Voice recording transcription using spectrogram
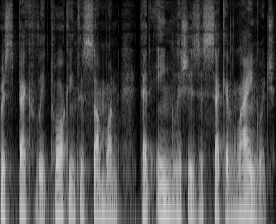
respectfully, talking to someone that English is a second language.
